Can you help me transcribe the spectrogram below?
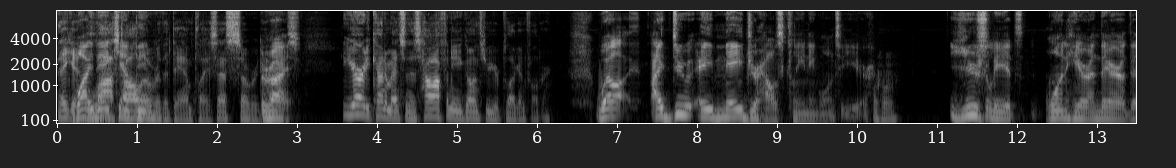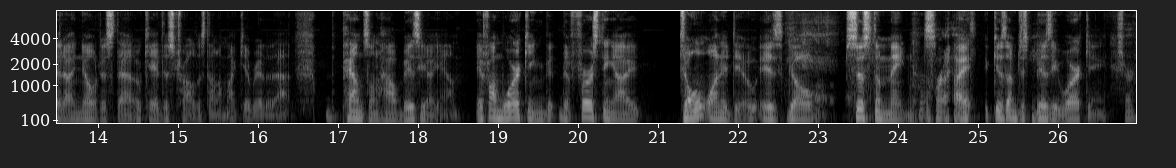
They get why they lost can't all be- over the damn place. That's so ridiculous. Right. You already kind of mentioned this. How often are you going through your plugin folder? Well, I do a major house cleaning once a year. Mm-hmm. Usually it's one here and there that I notice that, okay, this trial is done. I might get rid of that. Depends on how busy I am. If I'm working, the, the first thing I don't want to do is go system maintenance, Right. right? Because I'm just busy working. Sure.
